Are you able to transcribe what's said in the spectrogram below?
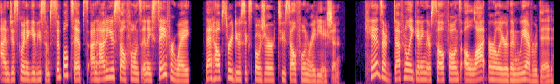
I'm just going to give you some simple tips on how to use cell phones in a safer way that helps reduce exposure to cell phone radiation kids are definitely getting their cell phones a lot earlier than we ever did.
